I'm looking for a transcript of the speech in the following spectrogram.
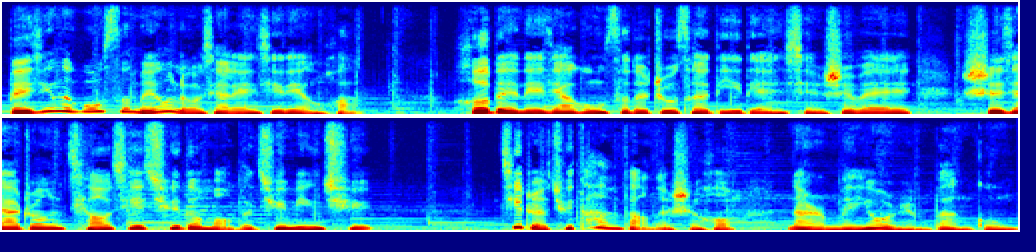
北京的公司没有留下联系电话，河北那家公司的注册地点显示为石家庄桥西区的某个居民区。记者去探访的时候，那儿没有人办公。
